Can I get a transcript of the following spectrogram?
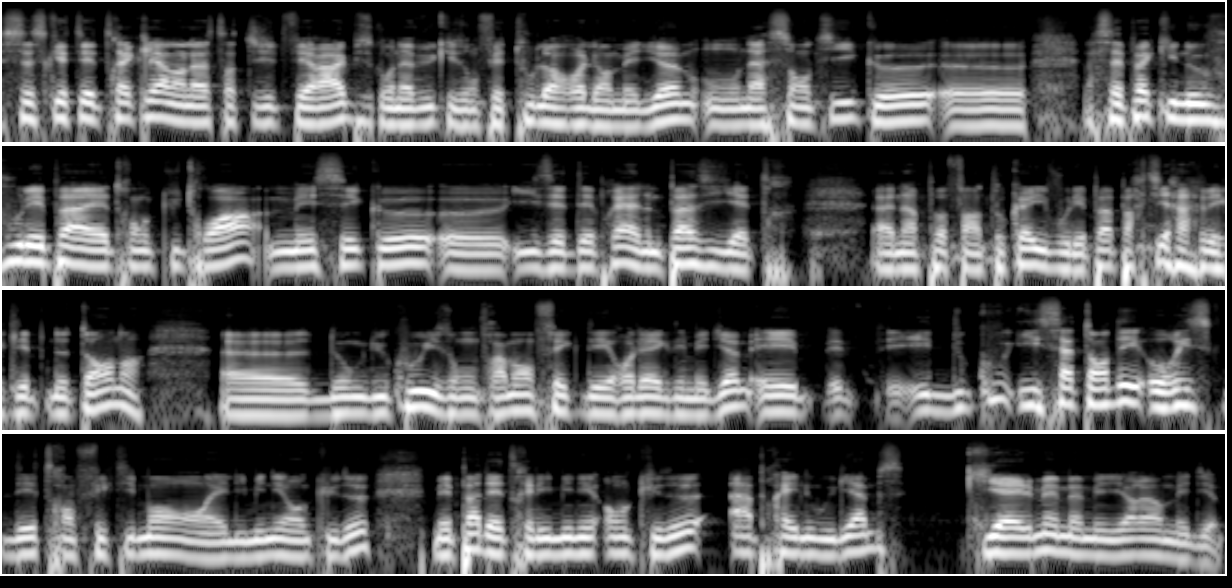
C'est ce qui était très clair dans la stratégie de Ferrari, puisqu'on a vu qu'ils ont fait tout leur relais en médium. On a senti que. Euh, c'est pas qu'ils ne voulaient pas être en Q3, mais c'est que euh, ils étaient prêts à ne pas y être. Enfin, en tout cas, ils voulaient pas partir avec les pneus tendres. Euh, donc, du coup, ils ont vraiment fait que des relais avec des médiums. Et, et- et du coup, ils s'attendaient au risque d'être effectivement éliminés en Q2, mais pas d'être éliminés en Q2 après une Williams qui a elle-même amélioré en médium.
